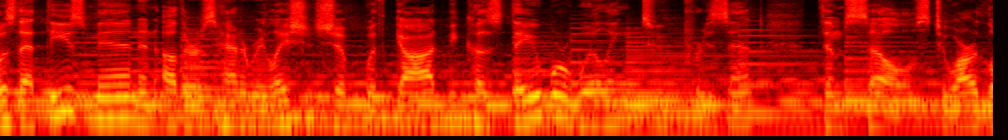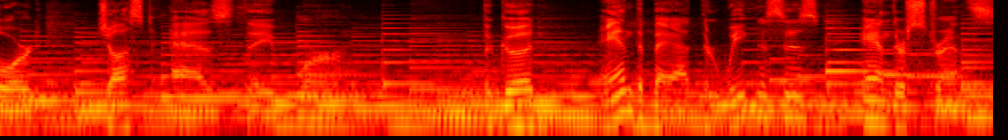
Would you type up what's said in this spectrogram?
was that these men and others had a relationship with God because they were willing to present themselves to our Lord just as they were the good and the bad, their weaknesses and their strengths.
